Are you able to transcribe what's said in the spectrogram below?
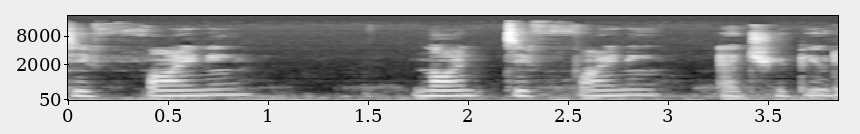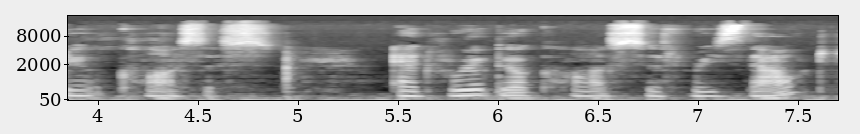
defining non-defining attributive clauses adverbial clause of result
